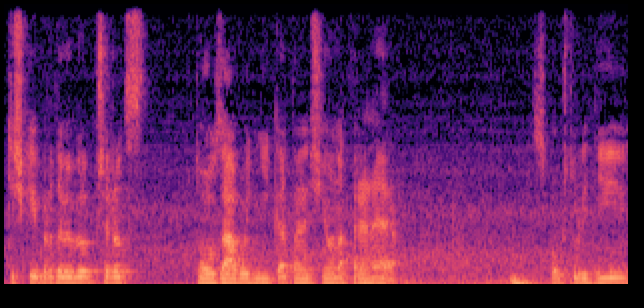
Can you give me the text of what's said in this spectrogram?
těžký pro tebe byl přerod z toho závodníka tanečního na trenéra? Spoustu lidí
